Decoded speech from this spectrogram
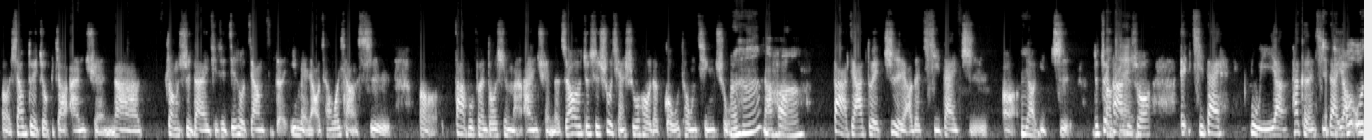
呃，相对就比较安全。那壮世代其实接受这样子的医美疗程，我想是呃，大部分都是蛮安全的，只要就是术前术后的沟通清楚，然后大家对治疗的期待值呃、嗯、要一致。就最怕是说，哎期待不一样，他可能期待要我我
